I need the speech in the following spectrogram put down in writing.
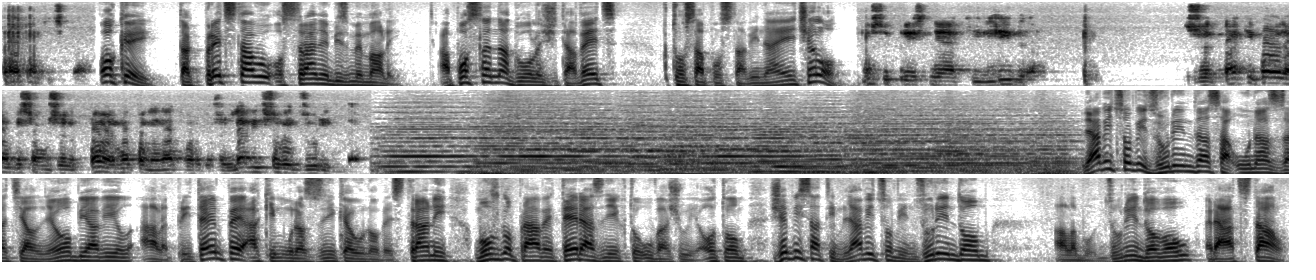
proatlantická. OK, tak predstavu o strane by sme mali. A posledná dôležitá vec, kto sa postaví na jej čelo? Musí prísť nejaký líder. Že taký povedal by som, že poviem úplne natvrdo, že ľavicovec Zurinda. Ľavicový Zurinda sa u nás zatiaľ neobjavil, ale pri tempe, akým u nás vznikajú nové strany, možno práve teraz niekto uvažuje o tom, že by sa tým ľavicovým Zurindom alebo Zurindovou rád stal.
